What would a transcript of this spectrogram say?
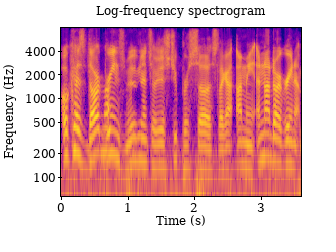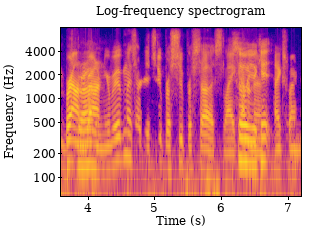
Oh, cause dark No. green's movements are just super sus. Like I, I mean, I'm not dark green, brown, brown, Brown. Your movements are just super, super sus. Like So I don't you know. can- I explained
